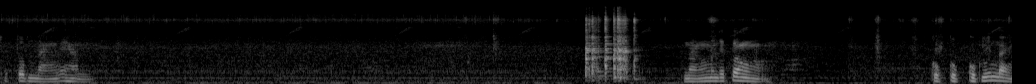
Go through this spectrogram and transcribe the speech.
จะต้มหนังไว้หั่นหนังมันจะต้อง กรุบกรุบกรุบนิดหน่อย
